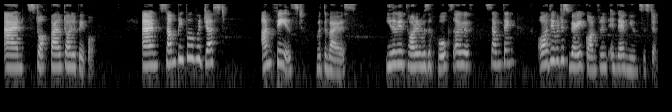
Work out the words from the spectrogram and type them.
and stockpiled toilet paper. And some people were just unfazed with the virus. Either they thought it was a hoax or something, or they were just very confident in their immune system.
